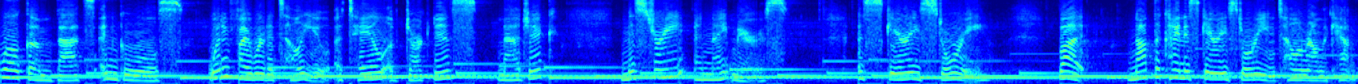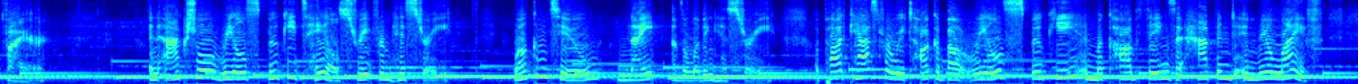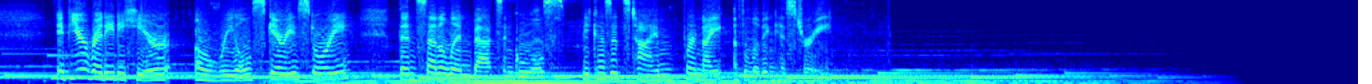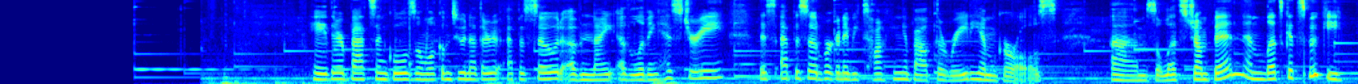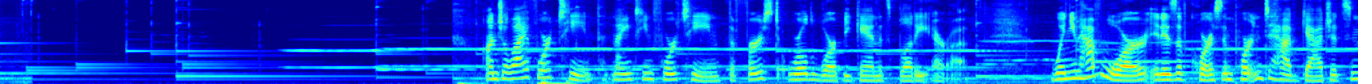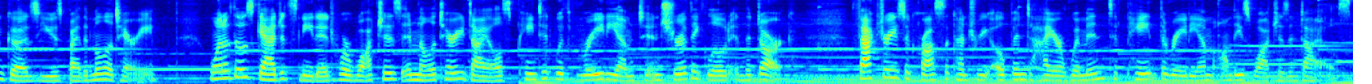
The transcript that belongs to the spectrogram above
Welcome, bats and ghouls. What if I were to tell you a tale of darkness, magic, mystery, and nightmares? A scary story, but not the kind of scary story you tell around the campfire. An actual, real, spooky tale straight from history. Welcome to Night of the Living History, a podcast where we talk about real, spooky, and macabre things that happened in real life. If you're ready to hear a real scary story, then settle in, bats and ghouls, because it's time for Night of the Living History. Hey there, bats and ghouls, and welcome to another episode of Night of the Living History. This episode, we're going to be talking about the Radium Girls. Um, so let's jump in and let's get spooky. On July 14, 1914, the First World War began its bloody era. When you have war, it is of course important to have gadgets and goods used by the military. One of those gadgets needed were watches and military dials painted with radium to ensure they glowed in the dark. Factories across the country opened to hire women to paint the radium on these watches and dials.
